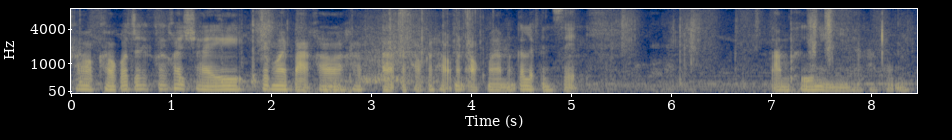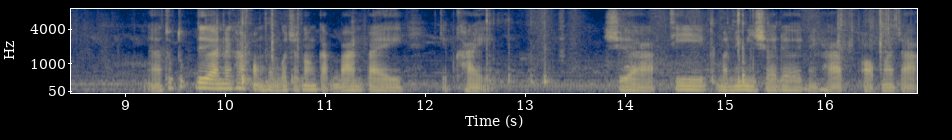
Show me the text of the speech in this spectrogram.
เขาเขาก็จะค่อย ๆใช้จงอยปากเขาครับกระเทาะกระเทาะมันออกมา มันก็เลยเป็นเศษตามพื้นอย่างนี้นะครับผมนะทุกๆเดือนนะครับผมผมก็จะต้องกลับบ้านไปเก็บไข่ เชื้อที่มันไม่มีเชื้อเดินนะครับ ออกมาจาก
